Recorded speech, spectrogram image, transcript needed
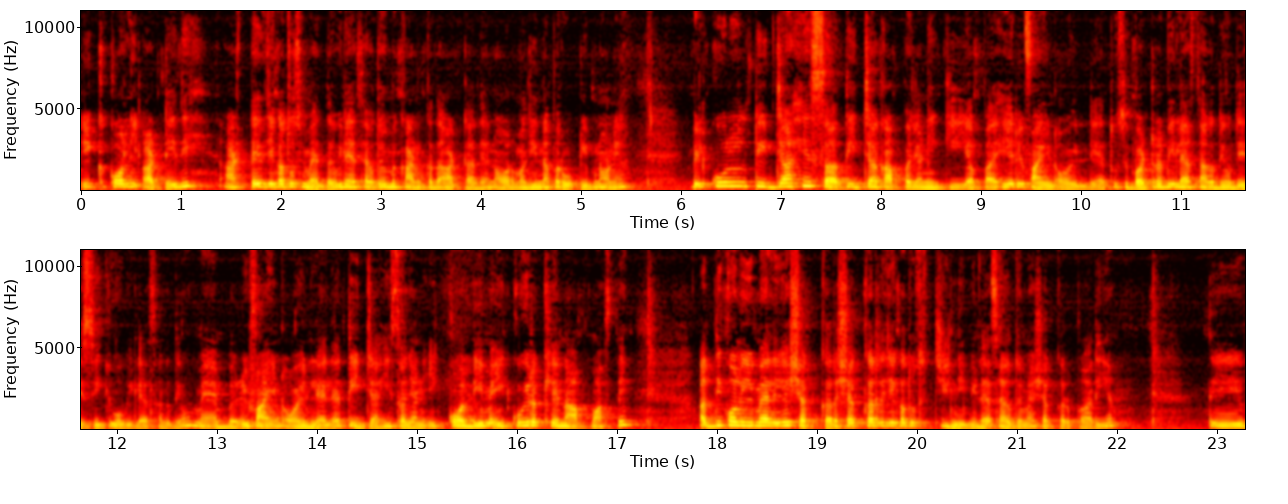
ਇੱਕ ਕੌਲੀ ਆਟੇ ਦੀ। ਆਟੇ ਦੀ ਜਗ੍ਹਾ ਤੁਸੀਂ ਮੈਦਾ ਵੀ ਲੈ ਸਕਦੇ ਹੋ। ਮੈਂ ਕਣਕ ਦਾ ਆਟਾ ਲਿਆ ਨਾਰਮਲ ਜਿੰਨਾ ਆਪਾਂ ਰੋਟੀ ਬਣਾਉਂਦੇ ਆ ਬਿਲਕੁਲ ਤੀਜਾ ਹਿੱਸਾ, ਤੀਜਾ ਕੱਪ ਜਾਨੀ ਕਿ ਆਪਾਂ ਇਹ ਰਿਫਾਈਨਡ ਆਇਲ ਲਿਆ। ਤੁਸੀਂ ਬਟਰ ਵੀ ਲੈ ਸਕਦੇ ਹੋ, ਦੇਸੀ ਘਿਓ ਵੀ ਲੈ ਸਕਦੇ ਹੋ। ਮੈਂ ਰਿਫਾਈਨਡ ਆਇਲ ਲੈ ਲਿਆ, ਤੀਜਾ ਹਿੱਸਾ ਜਾਨੀ ਇੱਕ ਕੌਲੀ ਮੈਂ ਇੱਕੋ ਹੀ ਰੱਖਿਆ ਨਾਪ ਵਾਸਤੇ। ਅੱਧੀ ਕੌਲੀ ਮੈਂ ਲਈ ਸ਼ੱਕਰ। ਸ਼ੱਕਰ ਦੀ ਜਗ੍ਹਾ ਤੁਸੀਂ ਚੀਨੀ ਵੀ ਲੈ ਸਕਦੇ ਹੋ, ਮੈਂ ਸ਼ੱਕਰ ਪਾ ਰਹੀ ਹਾਂ। ਤੇ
